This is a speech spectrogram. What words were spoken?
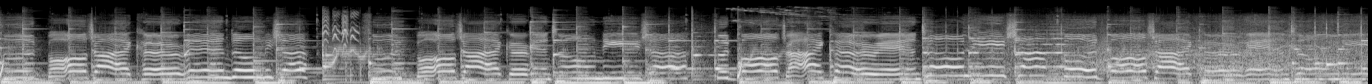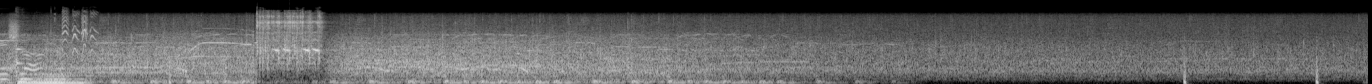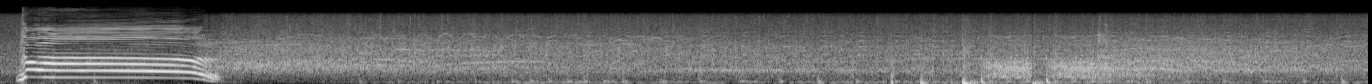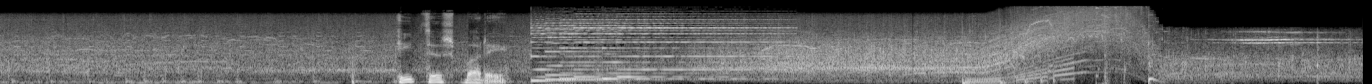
Football striker in Indonesia. Football striker in Indonesia. Football striker in Indonesia. Football striker Indonesia. Gol! Eat this buddy.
